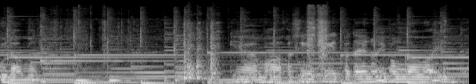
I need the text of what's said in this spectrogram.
Yung gulaman. Kaya makakasingit-singit pa tayo ng ibang gawain.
